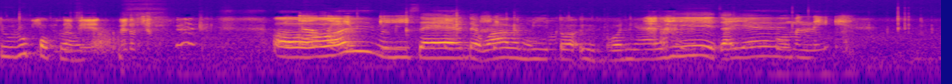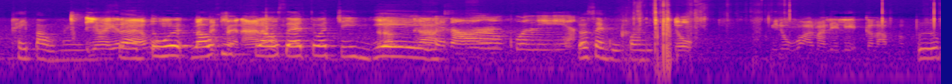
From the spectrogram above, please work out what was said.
ดูรูปปกมิลเราลิเมตรไม่ต้อง โอ้ยมันมีแซนแต่ว่ามันมีตัวอื่นปนไงพี่ใจเย็นกลัวมันเละใครเป่าไหมยังไงก็แซได้นครับตัวผมเรามันเป็นแฟนอาร์ตเราแซนตัวจริงเย่ครับแต่นะกลัวเละอะเราใส่หูฟังดีกว่าโดมีโนวาดมาเละๆก็รับครับปึ๊บ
